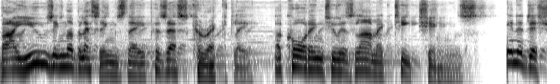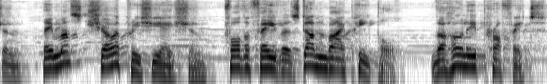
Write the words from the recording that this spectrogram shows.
by using the blessings they possess correctly, according to Islamic teachings. In addition, they must show appreciation for the favors done by people. The Holy Prophet,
